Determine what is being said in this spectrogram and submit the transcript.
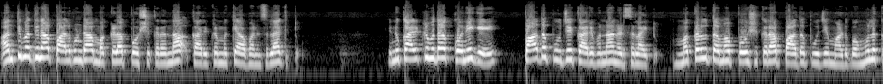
ಅಂತಿಮ ದಿನ ಪಾಲ್ಗೊಂಡ ಮಕ್ಕಳ ಪೋಷಕರನ್ನ ಕಾರ್ಯಕ್ರಮಕ್ಕೆ ಆಹ್ವಾನಿಸಲಾಗಿತ್ತು. ಇನ್ನು ಕಾರ್ಯಕ್ರಮದ ಕೊನೆಗೆ ಪಾದಪೂಜೆ ಕಾರ್ಯವನ್ನ ನಡೆಸಲಾಯಿತು. ಮಕ್ಕಳು ತಮ್ಮ ಪೋಷಕರ ಪಾದಪೂಜೆ ಮಾಡುವ ಮೂಲಕ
